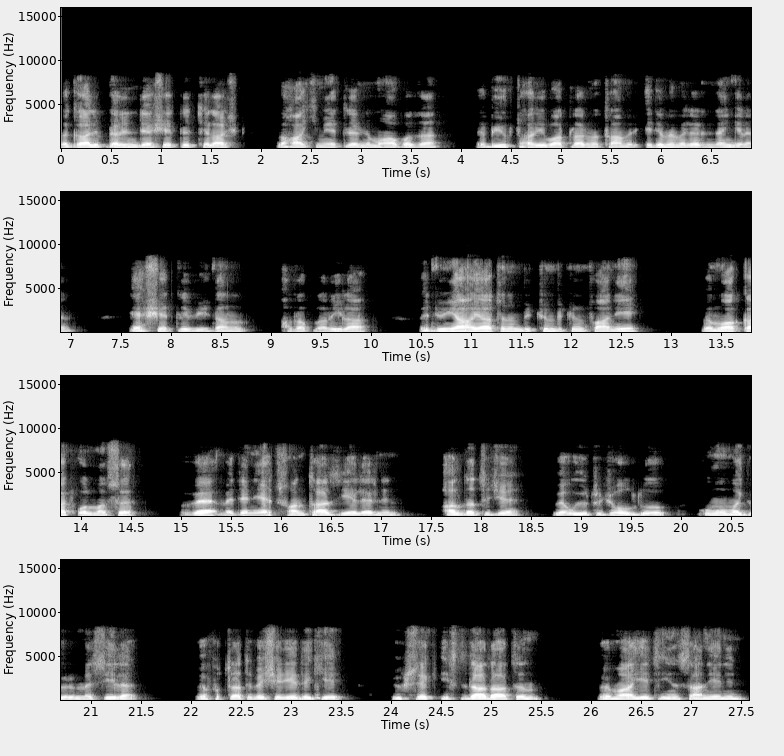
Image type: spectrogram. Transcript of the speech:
ve galiplerin dehşetli telaş ve hakimiyetlerini muhafaza ve büyük tahribatlarını tamir edememelerinden gelen dehşetli vicdan azaplarıyla ve dünya hayatının bütün bütün fani ve muhakkat olması ve medeniyet fantaziyelerinin aldatıcı ve uyutucu olduğu umuma görünmesiyle ve fıtratı beşeriyedeki yüksek istidadatın ve mahiyeti insaniyenin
